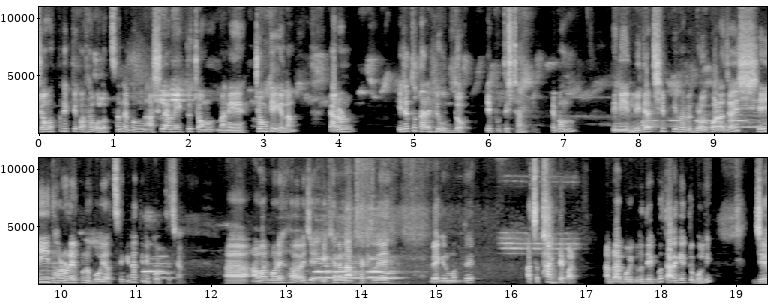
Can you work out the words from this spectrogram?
চমৎকার একটি কথা বলেছেন এবং আসলে আমি একটু মানে চমকে গেলাম। কারণ এটা তো তার একটি উদ্যোগ এই প্রতিষ্ঠানটি। এবং তিনি লিডারশিপ কীভাবে গ্রো করা যায় সেই ধরনের কোনো বই আছে কিনা তিনি পড়তে চান। আমার মনে হয় যে এখানে না থাকলে ব্যাগের মধ্যে আচ্ছা থাকতে পারে। আমরা বইগুলো দেখব। তার আগে একটু বলি যে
